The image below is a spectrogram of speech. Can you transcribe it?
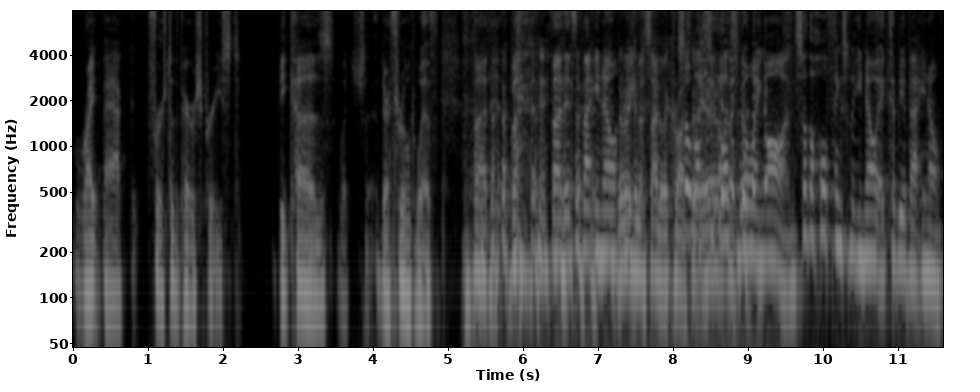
right back first to the parish priest because which they're thrilled with. But but but it's about you know They're I making mean, a sign of the cross. so what's what's going on? So the whole thing's you know it could be about you know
